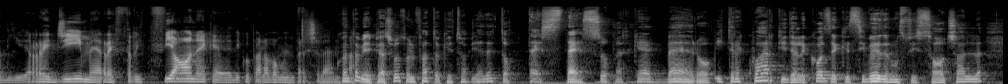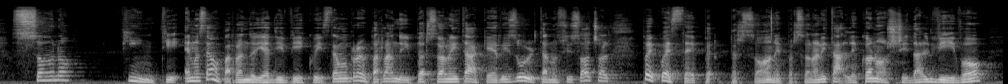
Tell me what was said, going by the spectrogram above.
di regime, restrizione che- di cui parlavamo in precedenza. Quanto mi è piaciuto il fatto che tu abbia detto te stesso, perché è vero, i tre quarti delle cose che si vedono sui social sono finti. E non stiamo parlando di ADV qui, stiamo proprio parlando di personalità che risultano sui social, poi queste per- persone, personalità, le conosci dal vivo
